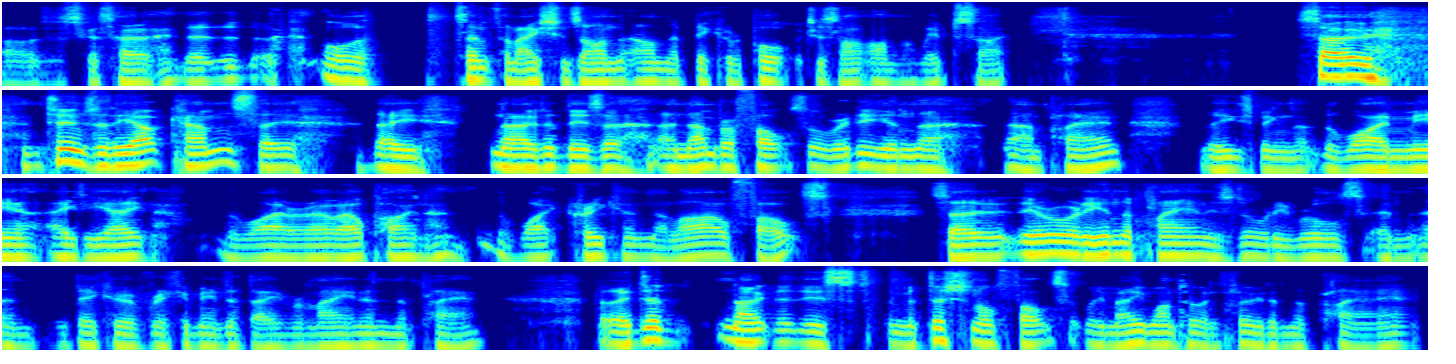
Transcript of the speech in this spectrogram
I was just going to say the, the, all the information's on on the Beca report, which is on, on the website. So in terms of the outcomes, they they noted there's a, a number of faults already in the um, plan. These being the, the Waimea 88, the Wairau Alpine, the White Creek, and the Lyell faults. So they're already in the plan. There's already rules, and, and Beca have recommended they remain in the plan. But they did note that there's some additional faults that we may want to include in the plan,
